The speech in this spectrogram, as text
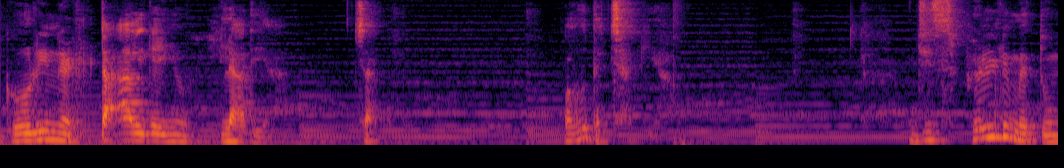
गोरी ने टाल के यूँ हिला दिया। चल, बहुत अच्छा किया। जिस फ़ील्ड में तुम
